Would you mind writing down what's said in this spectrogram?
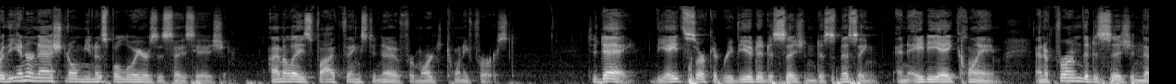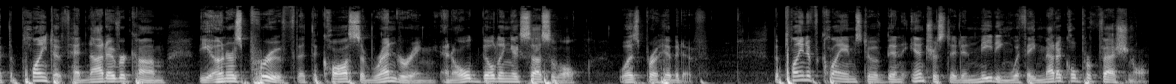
For the International Municipal Lawyers Association, IMLA's Five Things to Know for March 21st. Today, the Eighth Circuit reviewed a decision dismissing an ADA claim and affirmed the decision that the plaintiff had not overcome the owner's proof that the cost of rendering an old building accessible was prohibitive. The plaintiff claims to have been interested in meeting with a medical professional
